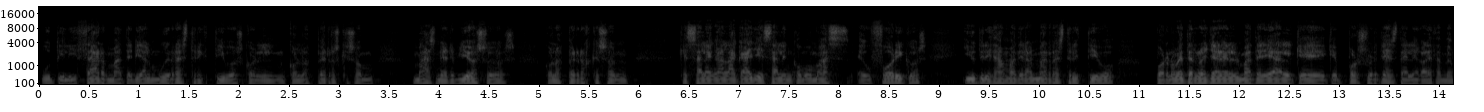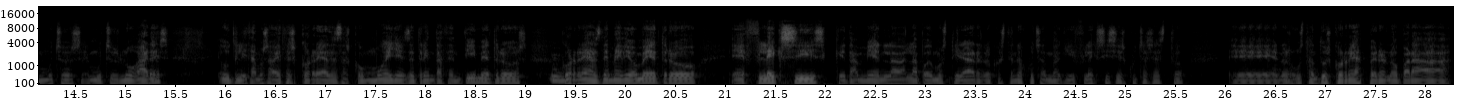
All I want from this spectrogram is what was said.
utilizar material muy restrictivos con, con los perros que son más nerviosos, con los perros que son que salen a la calle salen como más eufóricos y utilizamos material más restrictivo por no meternos ya en el material que, por suerte se está ilegalizando en muchos, en muchos lugares, utilizamos a veces correas de estas con muelles de 30 centímetros, mm. correas de medio metro, eh, flexis, que también la, podemos tirar, lo que estén escuchando aquí, flexis, si escuchas esto, eh, nos gustan tus correas, pero no para,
